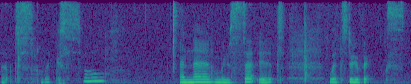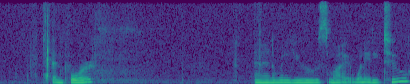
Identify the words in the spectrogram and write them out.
that's like so. And then I'm going to set it with Studio Fix N4 and I'm going to use my 182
